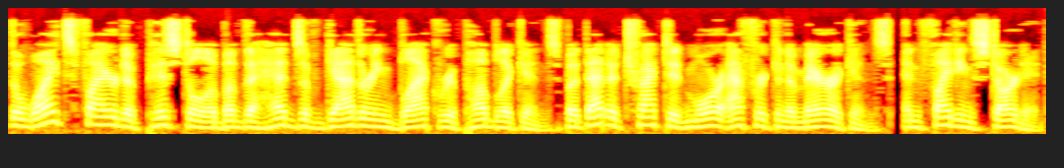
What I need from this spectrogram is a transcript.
The whites fired a pistol above the heads of gathering black Republicans but that attracted more African Americans, and fighting started.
